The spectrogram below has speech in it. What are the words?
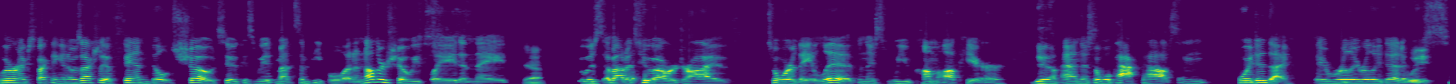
we weren't expecting, and it was actually a fan built show too, because we had met some people at another show we played, and they Yeah. it was about a two hour drive to where they lived, and they said, "Will you come up here?" Yeah, And they said, "We'll pack the house," and boy, did they! They really, really did. It We- was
